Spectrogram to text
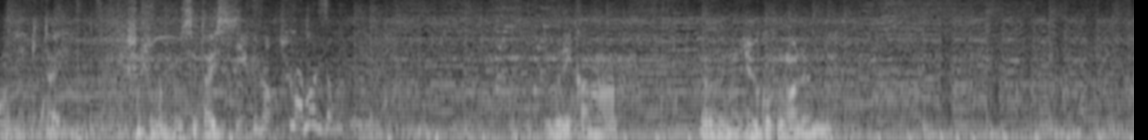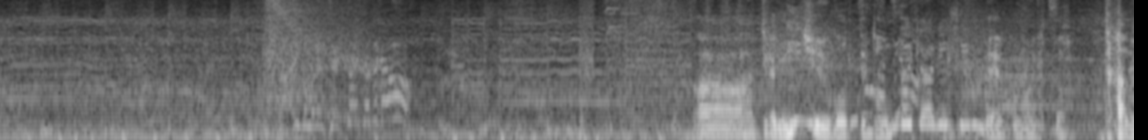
まで行きたい。シュートまで見せたいっす。無理かな。まだでも15分あるんで。あーてか25ってどんだけ上げてんだよこの人ダブ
